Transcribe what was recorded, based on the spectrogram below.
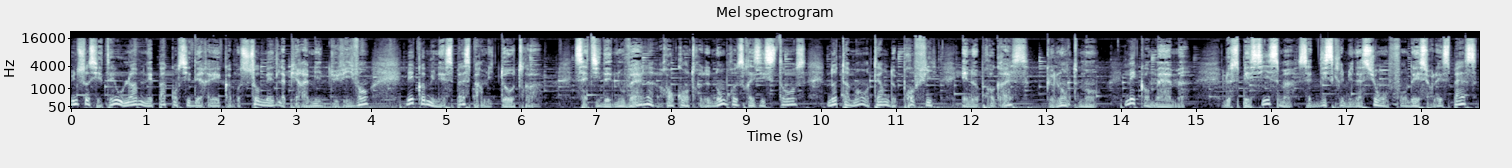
une société où l'homme n'est pas considéré comme au sommet de la pyramide du vivant, mais comme une espèce parmi d'autres. Cette idée nouvelle rencontre de nombreuses résistances, notamment en termes de profit, et ne progresse que lentement. Mais quand même, le spécisme, cette discrimination fondée sur l'espèce,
